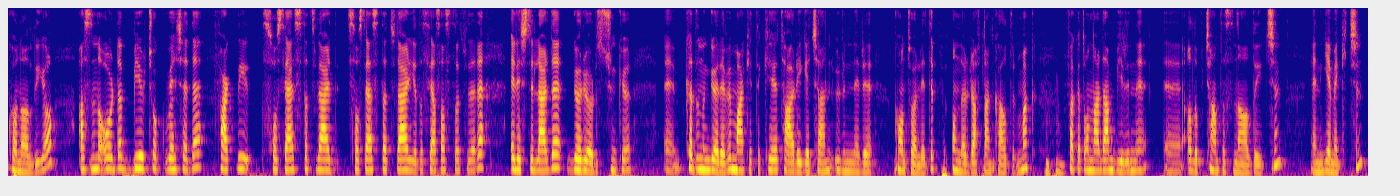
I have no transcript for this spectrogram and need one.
konu alıyor. Aslında orada birçok veçede farklı sosyal statüler sosyal statüler ya da siyasal statülere eleştirilerde görüyoruz. Çünkü e, kadının görevi marketteki tarihi geçen ürünleri kontrol edip onları raftan kaldırmak. Fakat onlardan birini e, alıp çantasına aldığı için yani yemek için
